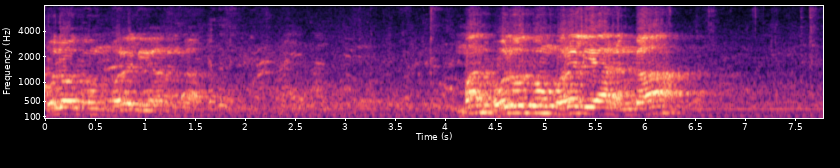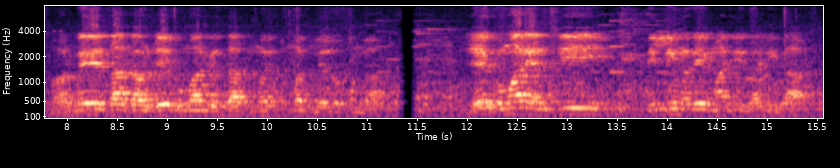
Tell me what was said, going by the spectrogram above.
बोलो तुम मर लिया रंगा मन बोलो तुम मर लिया रंगा। और मेरे साथ और जय कुमार के साथ मत ले लो पंगा। जय कुमार यांची दिल्लीमध्ये माझी झाली गाठ।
